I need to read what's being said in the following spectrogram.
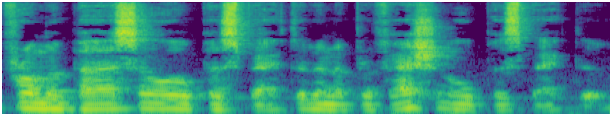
from a personal perspective and a professional perspective,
